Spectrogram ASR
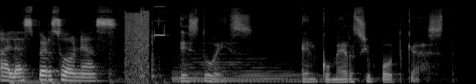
a las personas. Esto es El Comercio Podcast.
